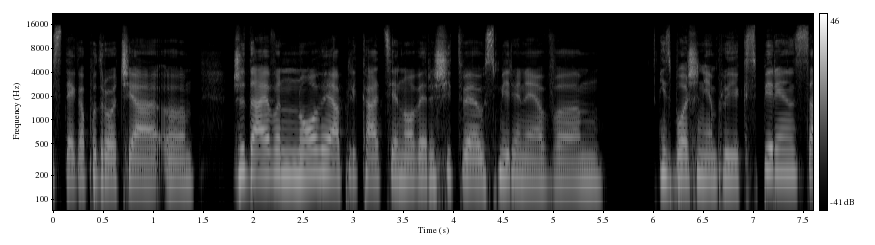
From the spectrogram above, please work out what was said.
iz tega področja, um, že daje v nove aplikacije, nove rešitve, usmerjene v. Um, izboljšanje employee experience,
